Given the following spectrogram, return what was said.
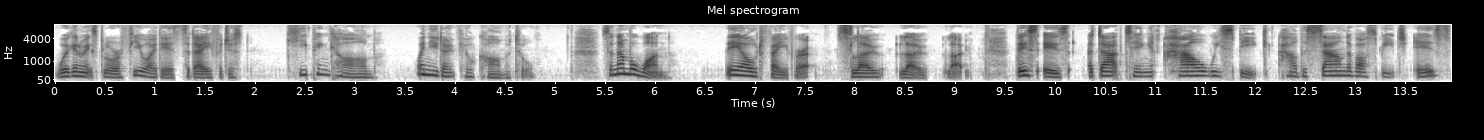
we're going to explore a few ideas today for just keeping calm when you don't feel calm at all. So, number one, the old favourite slow, low, low. This is adapting how we speak, how the sound of our speech is,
